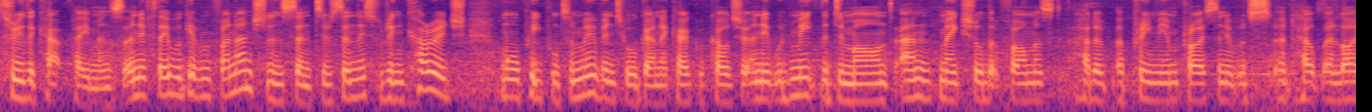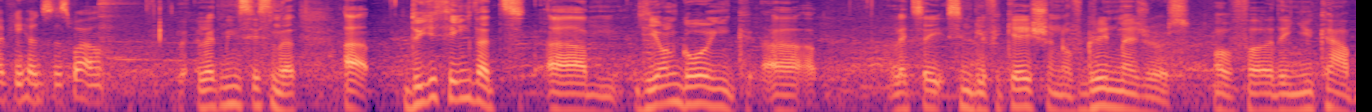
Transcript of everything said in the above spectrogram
through the CAP payments. And if they were given financial incentives, then this would encourage more people to move into organic agriculture and it would meet the demand and make sure that farmers had a, a premium price and it would help their livelihoods as well. Let me insist on that. Uh, do you think that um, the ongoing uh, let's say, simplification of green measures of uh, the new CAP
